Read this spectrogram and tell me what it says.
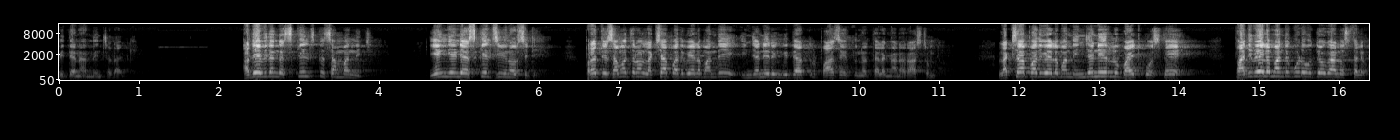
విద్యను అందించడానికి. అదేవిధంగా స్కిల్స్కి సంబంధించి యంగ్ ఇండియా స్కిల్స్ యూనివర్సిటీ ప్రతి సంవత్సరం లక్షా పదివేల మంది ఇంజనీరింగ్ విద్యార్థులు పాస్ అవుతున్నారు తెలంగాణ రాష్ట్రంలో. లక్షా పదివేల మంది ఇంజనీర్లు బయటకు వస్తే పదివేల మంది కూడా ఉద్యోగాలు వస్తలేవు.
